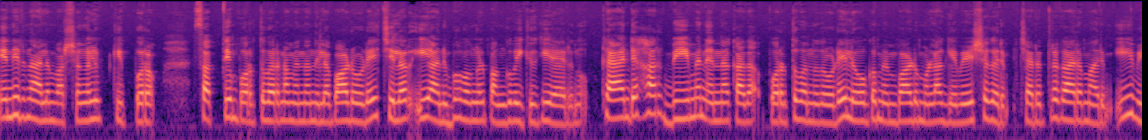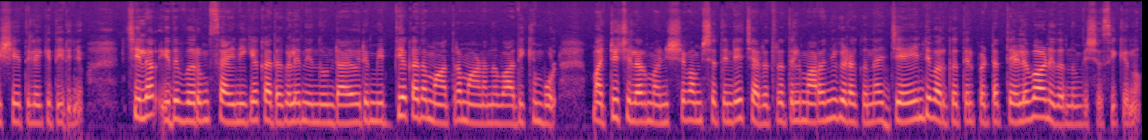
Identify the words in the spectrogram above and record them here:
എന്നിരുന്നാലും വർഷങ്ങൾക്കിപ്പുറം സത്യം പുറത്തുവരണമെന്ന നിലപാടോടെ ചിലർ ഈ അനുഭവങ്ങൾ പങ്കുവയ്ക്കുകയായിരുന്നു. കാൻഡഹാർ ഭീമൻ എന്ന പുറത്തു വന്നതോടെ ലോകമെമ്പാടുമുള്ള ഗവേഷകരും ചരിത്രകാരന്മാരും ഈ വിഷയത്തിലേക്ക് തിരിഞ്ഞു. ചിലർ ഇത് വെറും സൈനിക കഥകളിൽ നിന്നുണ്ടായ ഒരു മിഥ്യകഥ മാത്രമാണെന്ന് വാദിക്കുമ്പോൾ മറ്റു ചിലർ മനുഷ്യവംശത്തിന്റെ ചരിത്രത്തിൽ മറഞ്ഞുകിടക്കുന്ന ജയന്റ് വർഗത്തിൽപ്പെട്ട തെളിവാണിതെന്നും വിശ്വസിക്കുന്നു.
